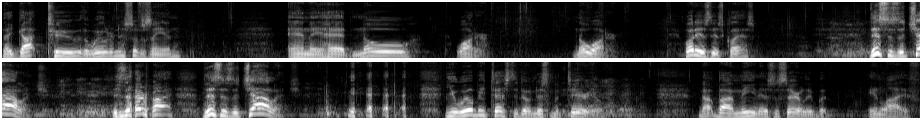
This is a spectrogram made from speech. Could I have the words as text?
They got to the wilderness of Zin and they had no water. No water. What is this, class? This is a challenge. Is that right? This is a challenge. you will be tested on this material, not by me necessarily, but in life.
